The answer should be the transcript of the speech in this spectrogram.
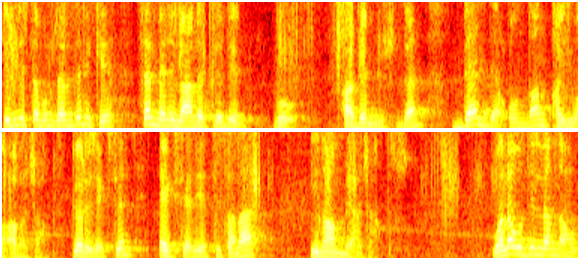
İblis de bunun üzerine dedi ki sen beni lanetledin bu Adem yüzünden. Ben de ondan payımı alacağım. Göreceksin ekseriyeti sana inanmayacaktır. Ve la udillennehum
